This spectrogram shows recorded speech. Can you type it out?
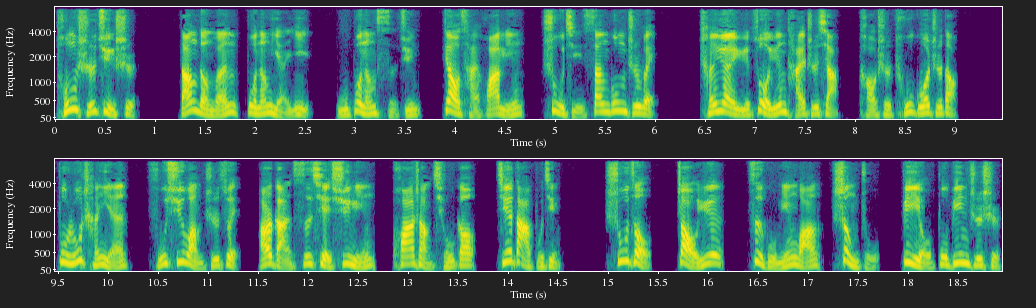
同时俱事。党等文不能演绎，武不能死军，吊彩华明，庶几三公之位。臣愿与坐云台之下，考试图国之道，不如臣言。服虚妄之罪，而敢私窃虚名，夸上求高，皆大不敬。书奏诏曰：自古明王圣主，必有不宾之事。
